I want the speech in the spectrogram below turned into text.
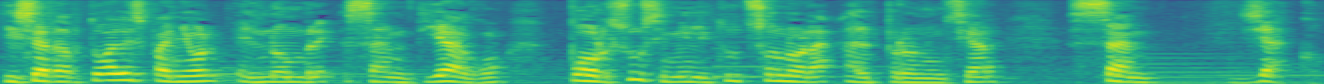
y se adaptó al español el nombre Santiago por su similitud sonora al pronunciar San Jacob.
